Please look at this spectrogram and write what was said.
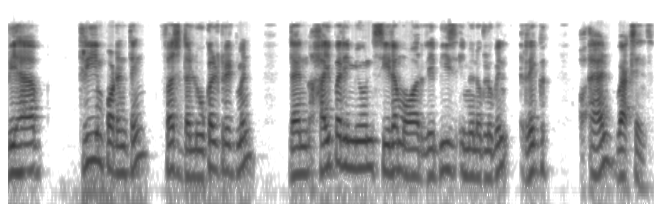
we have three important things. First, the local treatment, then hyperimmune serum or rabies immunoglobulin, RIG, and vaccines.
